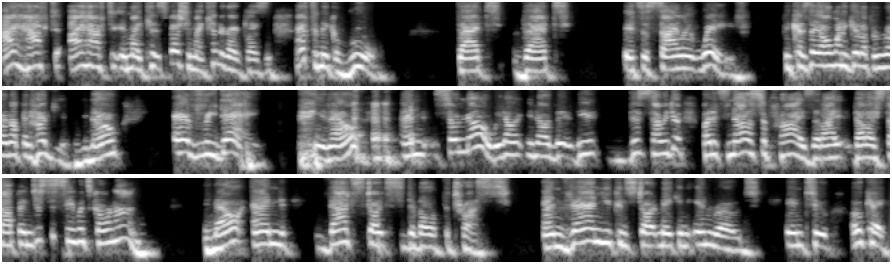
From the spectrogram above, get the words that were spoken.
I have to, I have to, in my especially my kindergarten classes, I have to make a rule that that it's a silent wave because they all want to get up and run up and hug you, you know, every day, you know? and so no, we don't, you know, the, the, this is how we do it. But it's not a surprise that I that I stop in just to see what's going on, you know? And that starts to develop the trust. And then you can start making inroads into, okay,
